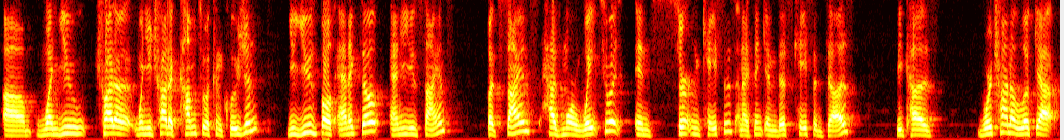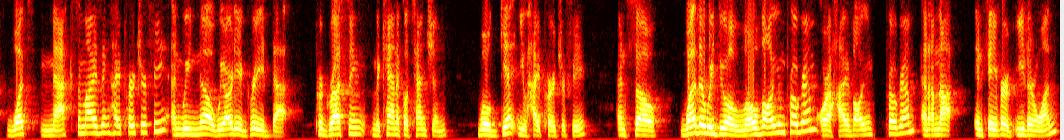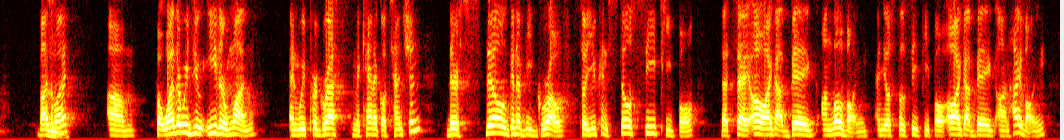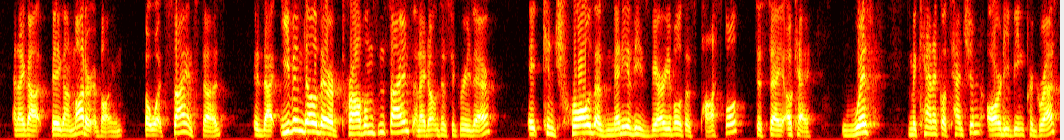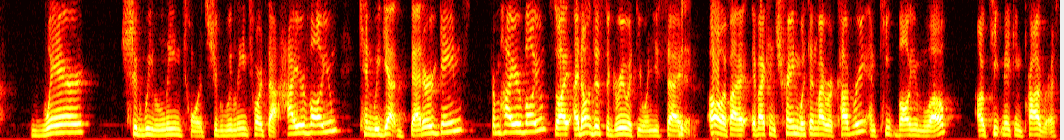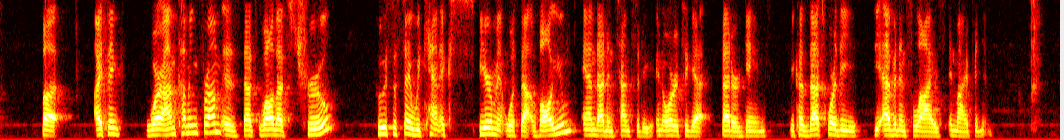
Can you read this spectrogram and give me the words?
um, when you try to when you try to come to a conclusion, you use both anecdote and you use science. But science has more weight to it in certain cases, and I think in this case it does, because we're trying to look at what's maximizing hypertrophy. And we know, we already agreed that progressing mechanical tension will get you hypertrophy. And so, whether we do a low volume program or a high volume program, and I'm not in favor of either one, by the mm. way, um, but whether we do either one and we progress mechanical tension, there's still going to be growth. So you can still see people that say, oh, I got big on low volume. And you'll still see people, oh, I got big on high volume and I got big on moderate volume. But what science does is that even though there are problems in science, and I don't disagree there, it controls as many of these variables as possible to say, okay, with mechanical tension already being progressed, where should we lean towards? Should we lean towards that higher volume? Can we get better gains from higher volume? So I, I don't disagree with you when you say, yeah. oh, if I if I can train within my recovery and keep volume low, I'll keep making progress. But I think where I'm coming from is that while that's true, who's to say we can't experiment with that volume and that intensity in order to get better gains? Because that's where the, the evidence lies, in my opinion.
